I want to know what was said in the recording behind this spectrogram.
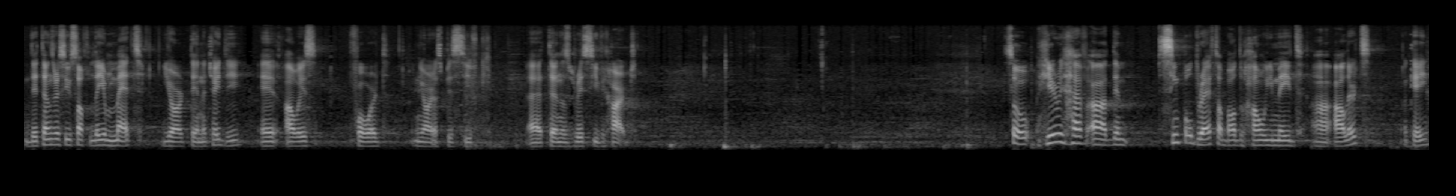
the Thanos receive soft layer met your tenant ID and always forward your specific uh, receive hard. So here we have uh, the simple draft about how we made uh, alerts okay?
